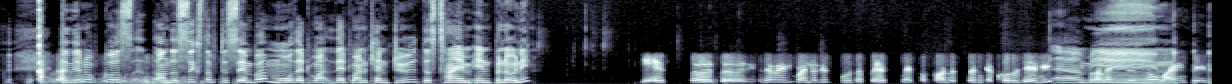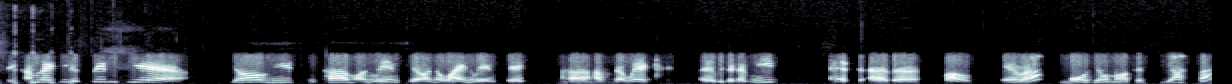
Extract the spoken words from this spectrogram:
and then, of course, on the 6th of December, more that one, that one can do, this time in Benoni. Yes, so the lyric finally school, the best metropolitan Ekurhuleni. I People are like, there's no wine tasting. I'm like, listen here. Y'all need to come on Wednesday, on a wine Wednesday. Uh, after work, uh, we're going to meet at uh, the Valterra Hill Market Piazza.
